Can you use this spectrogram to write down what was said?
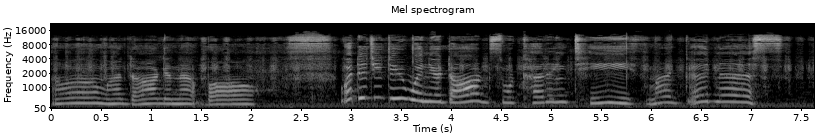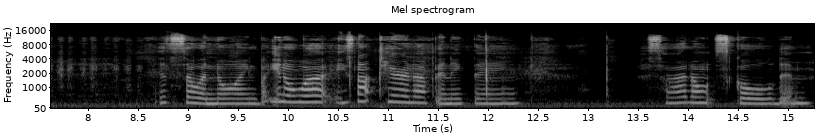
Oh, my dog and that ball. What did you do when your dogs were cutting teeth? My goodness. It's so annoying. But you know what? He's not tearing up anything. So I don't scold him.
